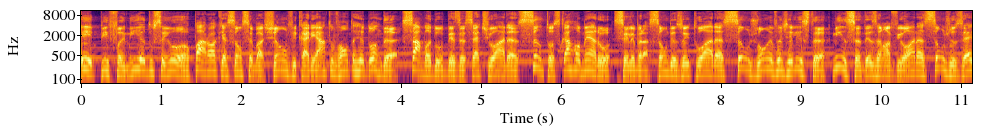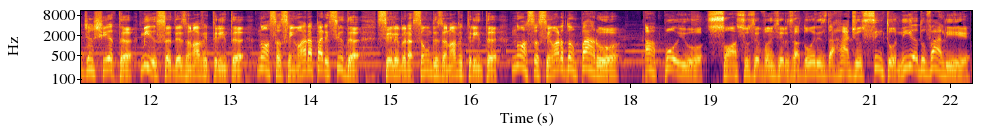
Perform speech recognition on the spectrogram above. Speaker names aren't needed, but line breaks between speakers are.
Epifania do Senhor, Paróquia São Sebastião, Vicariato Volta Redonda. Sábado, 17 horas, Santo Oscar Romero. Celebração, 18 horas, São João Evangelista. Missa, 19 horas, São José de Anchieta. Missa, 19h30, Nossa Senhora Aparecida. Celebração, 19h30, Nossa Senhora do Amparo. Apoio: Sócios Evangelizadores da Rádio Sintonia do Vale.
